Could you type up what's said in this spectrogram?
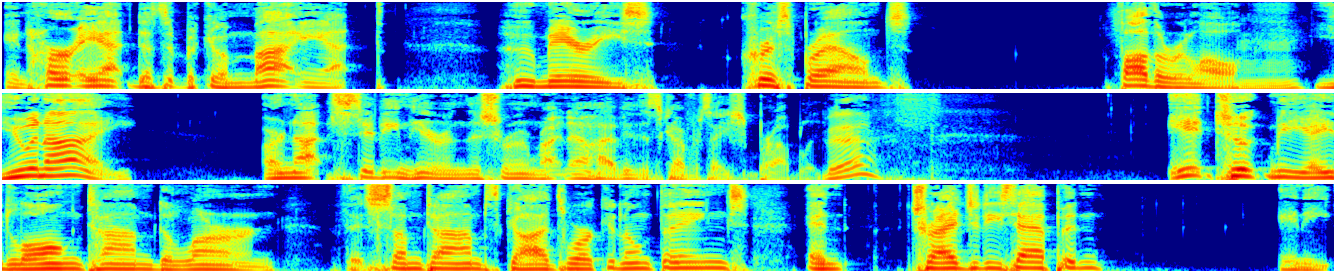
And her aunt doesn't become my aunt who marries Chris Brown's father in law. Mm-hmm. You and I are not sitting here in this room right now having this conversation, probably. Yeah. It took me a long time to learn that sometimes God's working on things and tragedies happen, and He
